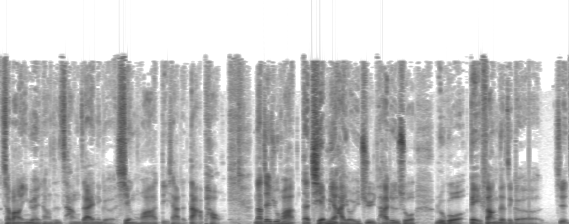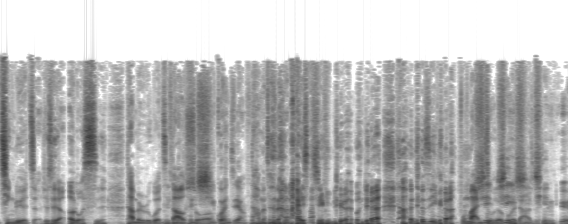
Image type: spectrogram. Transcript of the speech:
肖邦的音乐很像是藏在那个鲜花底下的大炮。那这句话的前面还有一句，他就是说，如果北方的这个。就侵略者，就是俄罗斯。他们如果知道说习惯这样，他们真的很爱侵略。我觉得他们就是一个不满足的国家，侵略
